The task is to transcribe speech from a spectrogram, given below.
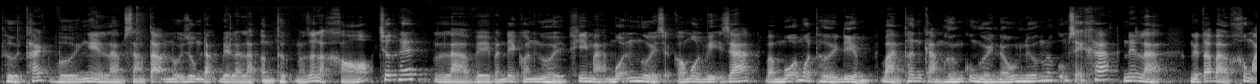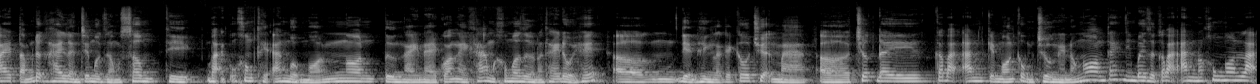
thử thách với nghề làm sáng tạo nội dung đặc biệt là làm ẩm thực nó rất là khó. Trước hết là về vấn đề con người. Khi mà mỗi người sẽ có một vị giác và mỗi một thời điểm bản thân cảm hứng của người nấu nướng nó cũng cũng sẽ khác. Nên là người ta bảo không ai tắm được hai lần trên một dòng sông thì bạn cũng không thể ăn một món ngon từ ngày này qua ngày khác mà không bao giờ nó thay đổi hết. Ờ, điển hình là cái câu chuyện mà uh, trước đây các bạn ăn cái món cổng trường này nó ngon thế nhưng bây giờ các bạn ăn nó không ngon lại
